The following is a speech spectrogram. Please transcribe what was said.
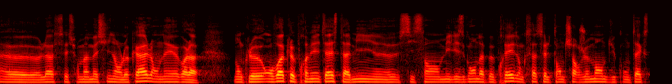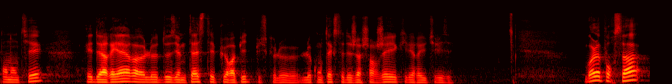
euh, là c'est sur ma machine en local, on est voilà. Donc on voit que le premier test a mis 600 euh, millisecondes à peu près, donc ça c'est le temps de chargement du contexte en entier. Et derrière, euh, le deuxième test est plus rapide puisque le, contexte est déjà chargé et qu'il est réutilisé. Voilà pour ça.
